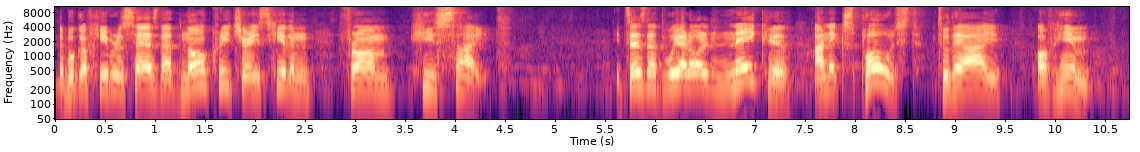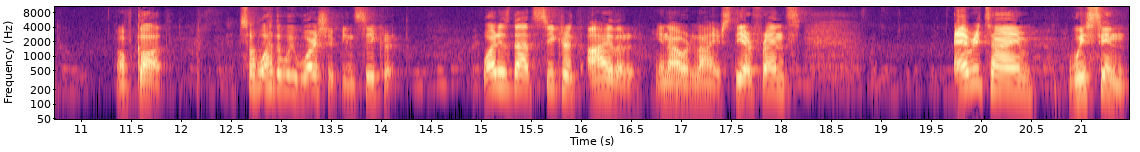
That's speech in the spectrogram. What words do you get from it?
The book of Hebrews says that no creature is hidden from his sight. It says that we are all naked and exposed to the eye of Him, of God. So, what do we worship in secret? What is that secret idol in our lives? Dear friends, every time we sin,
